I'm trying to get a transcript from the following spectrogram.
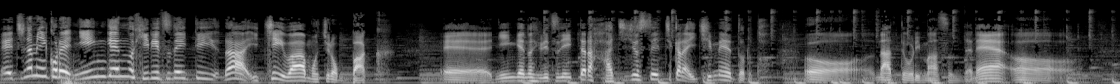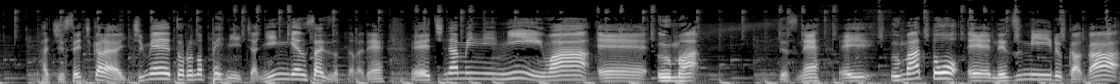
えー、ちなみにこれ人間の比率で言ったら1位はもちろんバック。えー、人間の比率で言ったら80センチから1メートルと、なっておりますんでね。うん80センチから1メートルのペニーちゃん。人間サイズだったらね。えー、ちなみに2位は、えー、馬。ですね。えー、馬と、えー、ネズミイルカが、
